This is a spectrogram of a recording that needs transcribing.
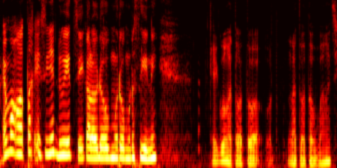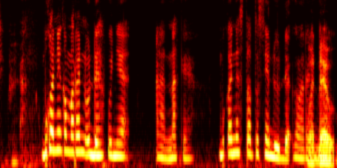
Emang otak isinya duit sih kalau udah umur-umur segini. kayak gue nggak tahu nggak tahu banget sih gue Bukannya kemarin udah punya anak ya? Bukannya statusnya duda kemarin? wadaw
